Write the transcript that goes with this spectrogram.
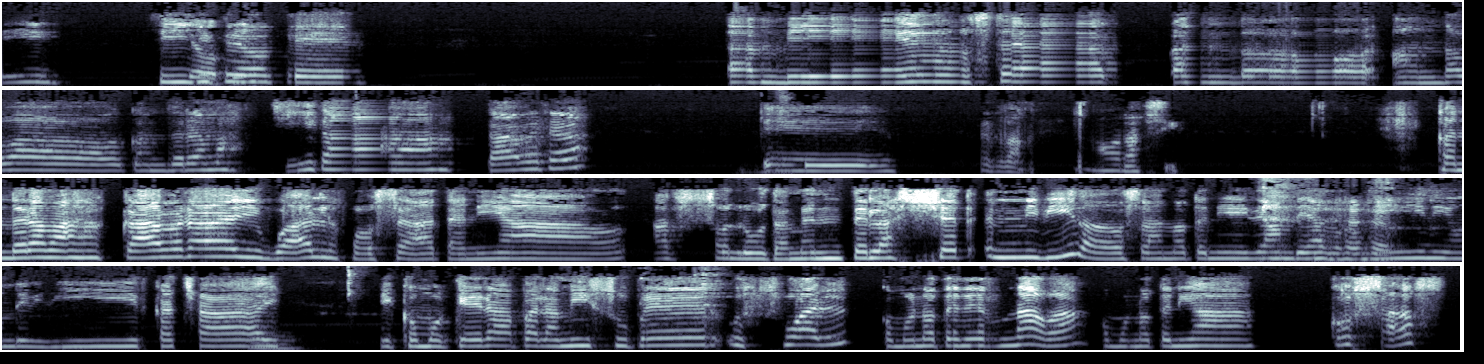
Sí, sí, yo creo que también, o sea, cuando andaba, cuando era más chica, cabra, eh, perdón, ahora sí. Cuando era más cabra, igual, o sea, tenía absolutamente la shit en mi vida, o sea, no tenía idea dónde dormir ni dónde vivir, ¿cachai? Y como que era para mí súper usual, como no tener nada, como no tenía cosas,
